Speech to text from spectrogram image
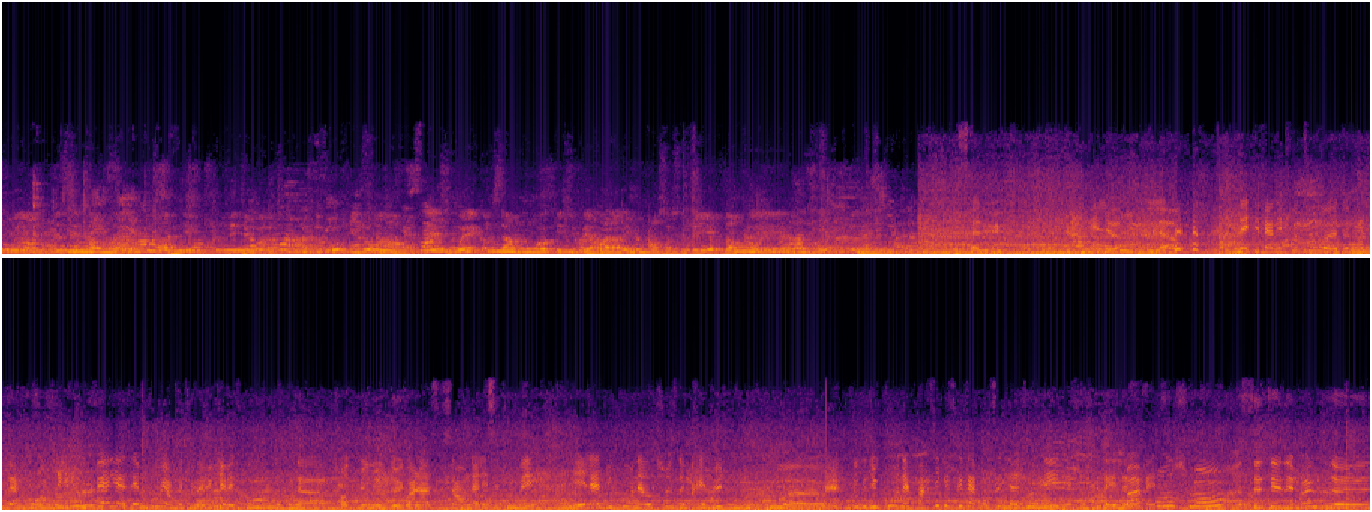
On va faire souriant de ses parents. Ok. Mettez-moi un petit peu de profil Laurent. Yes, ouais, comme ça. Ok, super. Voilà, et je prends ce sourire. Parfait. Salut Hello Hello On a été faire des photos euh, devant l'ouverture du Cendrillon, on devait aller à Dembo et en fait on a vu qu'il y avait trop de monde donc on a... 30 minutes de Voilà c'est ça, on a laissé tomber et là du coup on a autre chose de prévu donc du coup, euh, donc, du coup on est reparti, qu'est-ce que t'as pensé de la journée, des choses que t'avais Bah, jamais faites? franchement, c'était des bonnes euh,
